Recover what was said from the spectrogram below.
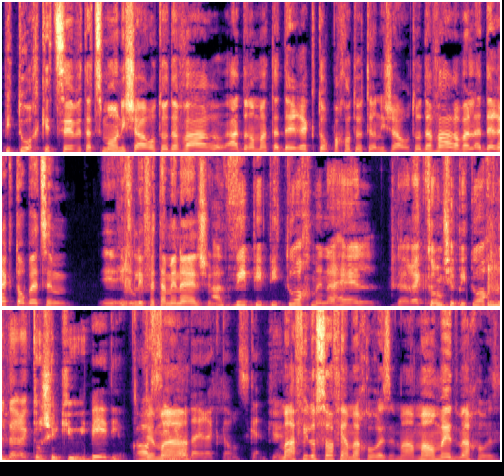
פיתוח כצוות עצמו נשאר אותו דבר עד רמת הדירקטור פחות או יותר נשאר אותו דבר אבל הדירקטור בעצם החליף את המנהל שלו. ה-VP פיתוח מנהל דירקטורים של פיתוח ודירקטור של QE. בדיוק. או senior directors כן. מה הפילוסופיה מאחורי זה מה מה עומד מאחורי זה.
